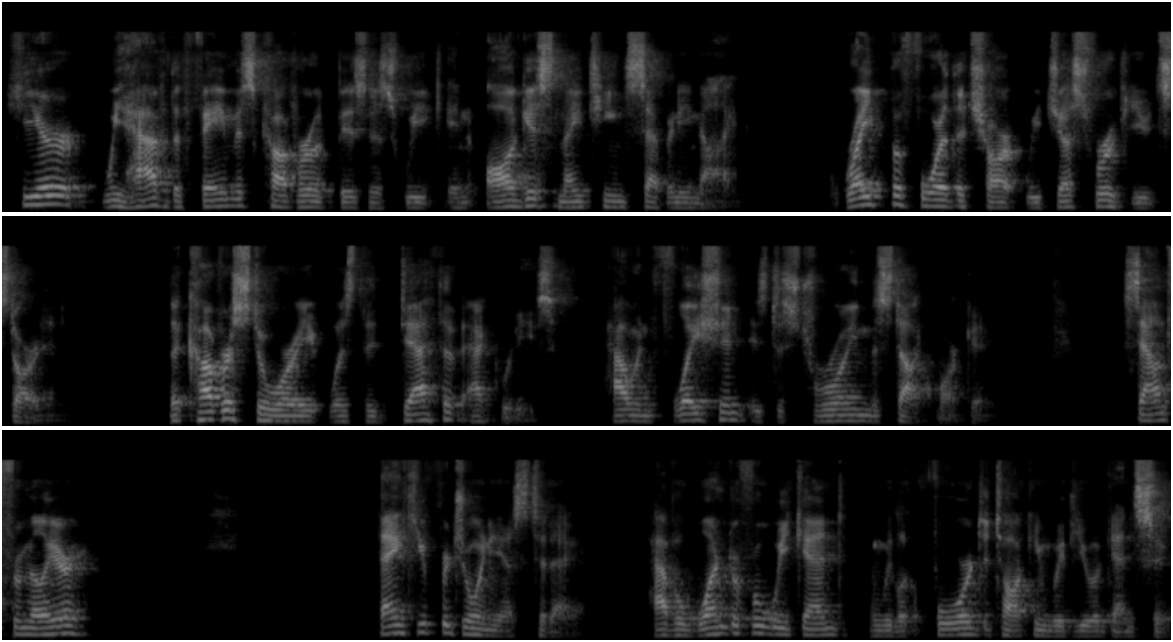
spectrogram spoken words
Here we have the famous cover of Business Week in August 1979, right before the chart we just reviewed started. The cover story was the death of equities, how inflation is destroying the stock market. Sound familiar? Thank you for joining us today. Have a wonderful weekend, and we look forward to talking with you again soon.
